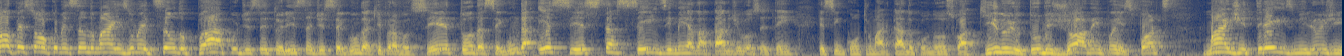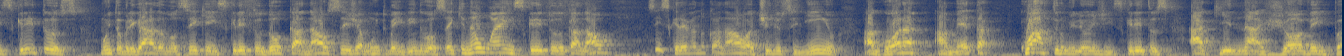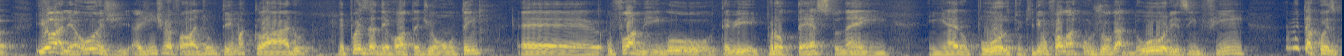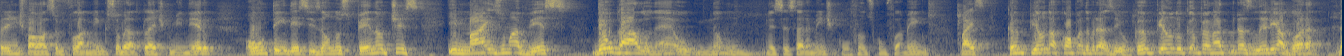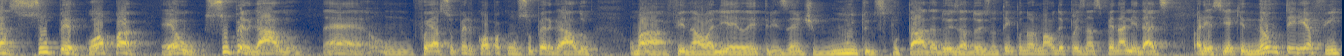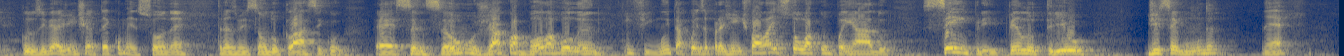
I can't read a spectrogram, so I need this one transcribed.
Fala pessoal, começando mais uma edição do Papo de Setorista de segunda aqui para você. Toda segunda e sexta, seis e meia da tarde, você tem esse encontro marcado conosco aqui no YouTube Jovem Pan Esportes. Mais de 3 milhões de inscritos. Muito obrigado a você que é inscrito do canal. Seja muito bem-vindo. Você que não é inscrito do canal, se inscreva no canal, ative o sininho. Agora a meta 4 milhões de inscritos aqui na Jovem Pan. E olha, hoje a gente vai falar de um tema claro. Depois da derrota de ontem, é, o Flamengo teve protesto né, em, em aeroporto, queriam falar com jogadores, enfim. Tem muita coisa para a gente falar sobre o Flamengo, sobre o Atlético Mineiro. Ontem, decisão nos pênaltis e mais uma vez deu galo, né? Não necessariamente confrontos com o Flamengo, mas campeão da Copa do Brasil, campeão do Campeonato Brasileiro e agora da Supercopa é o Super Galo, né? Um, foi a Supercopa com o Super Galo, uma final ali eletrizante, muito disputada, 2 a 2 no tempo normal, depois nas penalidades parecia que não teria fim. Inclusive a gente até começou, né? Transmissão do clássico é, Sansão já com a bola rolando. Enfim, muita coisa para a gente falar. Estou acompanhado sempre pelo trio de segunda, né?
